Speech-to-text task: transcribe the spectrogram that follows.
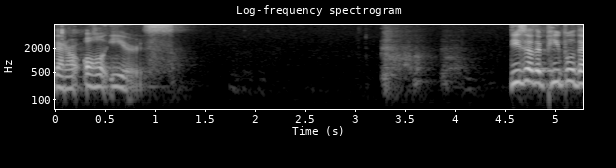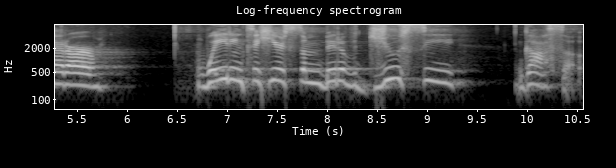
that are all ears. These are the people that are waiting to hear some bit of juicy gossip.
